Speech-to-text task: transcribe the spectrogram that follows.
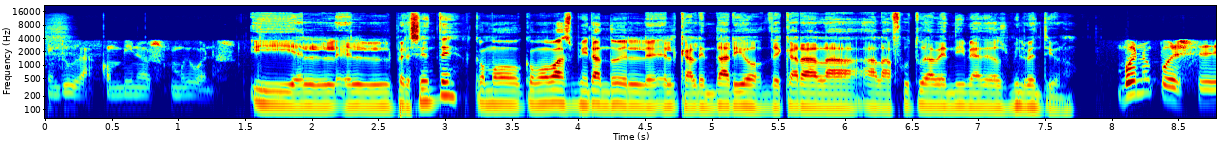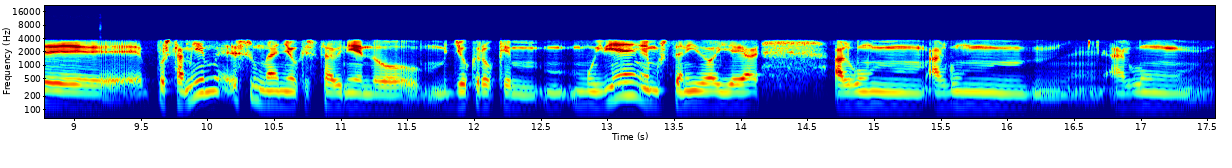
sin duda, con vinos muy buenos. ¿Y el, el presente? ¿Cómo, ¿Cómo, vas mirando el, el calendario de cara a la, a la, futura vendimia de 2021? Bueno, pues, eh, pues también es un año que está viniendo, yo creo que muy bien. Hemos tenido ahí eh, algún algún algún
